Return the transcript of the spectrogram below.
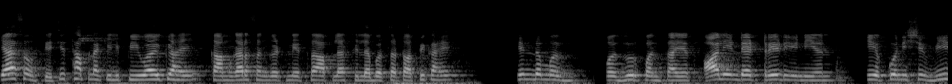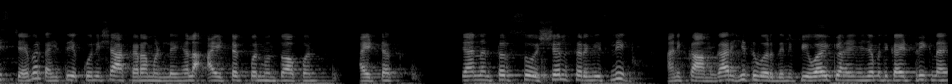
या संस्थेची स्थापना केली. पी वाय क्यू आहे. कामगार संघटनेचा आपल्या सिलेबसचा टॉपिक आहे. हिंद मज मजूर Panchayat all India trade union ही एकोणीसशे वीसची आहे बरं का. इथे एकोणीसशे अकरा म्हटलं ह्याला आयटक पण म्हणतो आपण. आयटक त्यानंतर सोशल सर्व्हिस लीग आणि कामगार हितवर्धिनी पीवाय क्यू आहे ह्याच्यामध्ये काही ट्रिक नाही.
